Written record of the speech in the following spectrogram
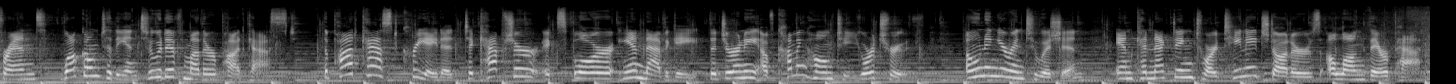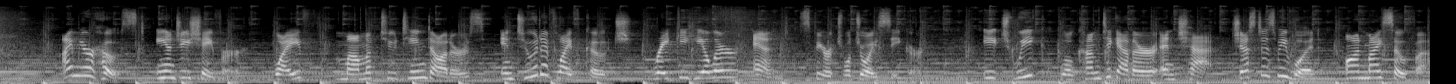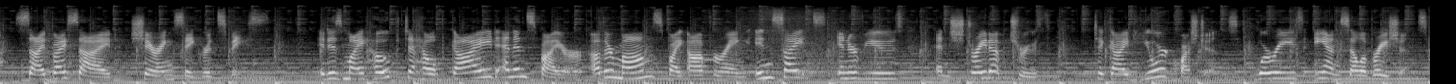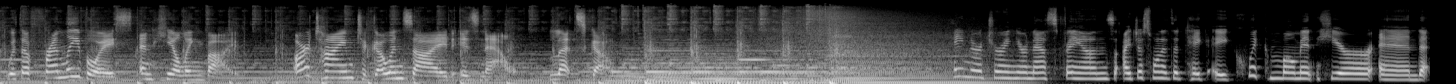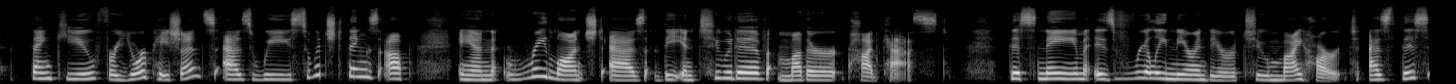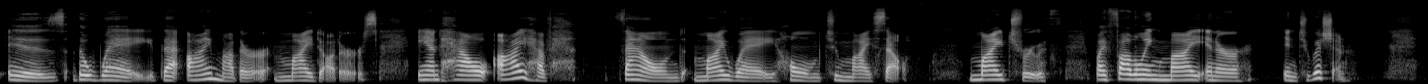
friends. Welcome to the Intuitive Mother Podcast, the podcast created to capture, explore, and navigate the journey of coming home to your truth, owning your intuition, and connecting to our teenage daughters along their path. I'm your host, Angie Schaffer, wife, mom of two teen daughters, intuitive life coach, Reiki healer, and spiritual joy seeker. Each week, we'll come together and chat just as we would on my sofa, side by side, sharing sacred space. It is my hope to help guide and inspire other moms by offering insights, interviews, and straight up truth to guide your questions, worries, and celebrations with a friendly voice and healing vibe. Our time to go inside is now. Let's go. Nurturing Your Nest fans. I just wanted to take a quick moment here and thank you for your patience as we switched things up and relaunched as the Intuitive Mother Podcast. This name is really near and dear to my heart, as this is the way that I mother my daughters and how I have found my way home to myself my truth by following my inner intuition.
